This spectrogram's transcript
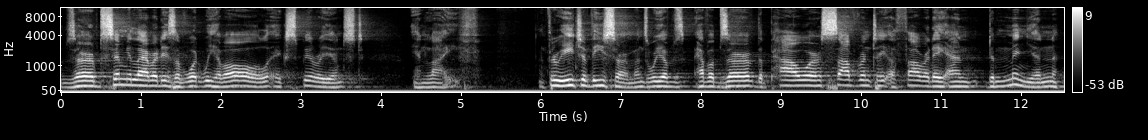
observed similarities of what we have all experienced in life. And through each of these sermons, we have have observed the power, sovereignty, authority, and dominion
